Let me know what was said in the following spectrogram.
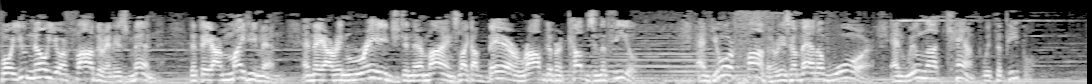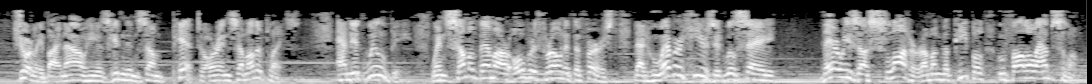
For you know your father and his men, that they are mighty men, and they are enraged in their minds like a bear robbed of her cubs in the field. And your father is a man of war, and will not camp with the people. Surely by now he is hidden in some pit or in some other place. And it will be, when some of them are overthrown at the first, that whoever hears it will say, There is a slaughter among the people who follow Absalom.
